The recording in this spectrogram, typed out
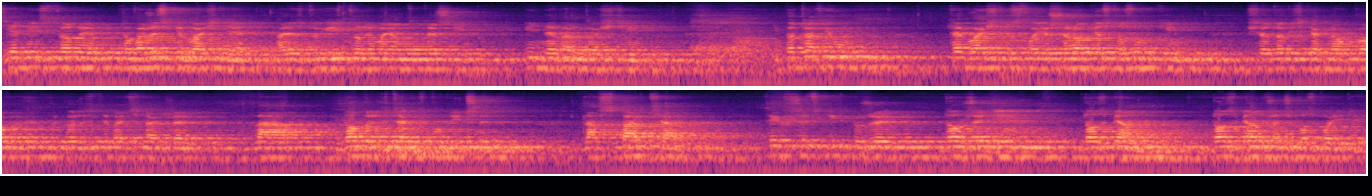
z jednej strony towarzyskie właśnie, ale z drugiej strony mające też i inne wartości. I potrafił te właśnie swoje szerokie stosunki w środowiskach naukowych wykorzystywać także dla dobrych celów publicznych, dla wsparcia tych wszystkich, którzy dążyli do zmian, do zmian Rzeczypospolitej,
